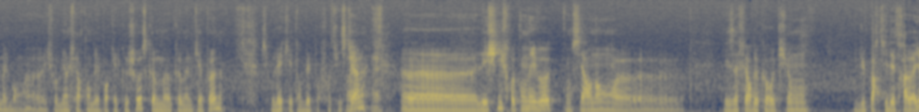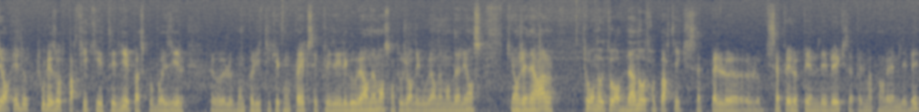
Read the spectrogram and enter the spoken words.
Mais bon, euh, il faut bien le faire tomber pour quelque chose, comme, comme Al Capone, si vous voulez, qui est tombé pour faute fiscale. Euh, les chiffres qu'on évoque concernant les affaires de corruption du Parti des travailleurs et de tous les autres partis qui étaient liés, parce qu'au Brésil, le, monde politique est complexe et que les, les gouvernements sont toujours des gouvernements d'alliance qui, en général, tourne autour d'un autre parti qui s'appelle le, qui s'appelait le PMDB, qui s'appelle maintenant le MDB,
